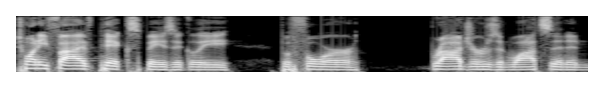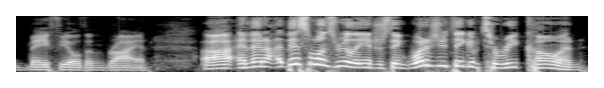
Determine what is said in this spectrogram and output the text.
25 picks basically before Rodgers and Watson and Mayfield and Ryan. Uh, and then uh, this one's really interesting. What did you think of Tarik Cohen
